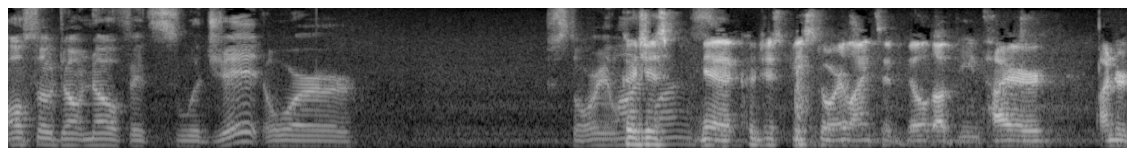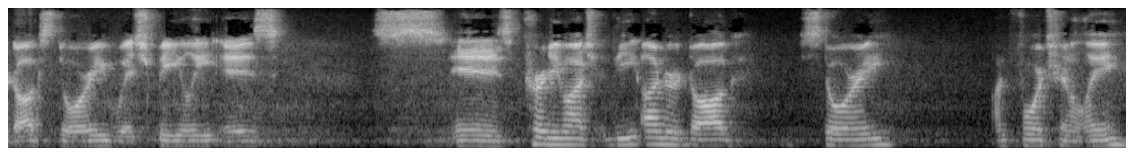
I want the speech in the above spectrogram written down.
Also, don't know if it's legit or storyline. Could just wise. yeah, it could just be storyline to build up the entire underdog story, which Bayley is is pretty much the underdog story. Unfortunately,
